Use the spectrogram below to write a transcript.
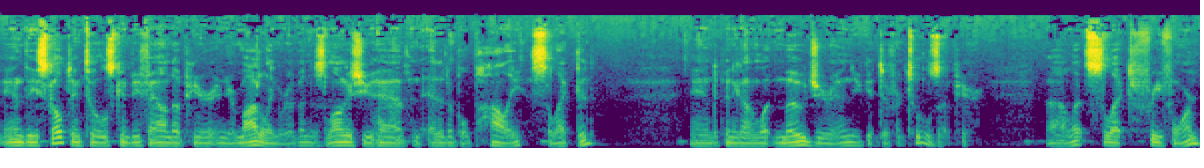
And the sculpting tools can be found up here in your modeling ribbon as long as you have an editable poly selected. And depending on what mode you're in, you get different tools up here. Uh, let's select freeform.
